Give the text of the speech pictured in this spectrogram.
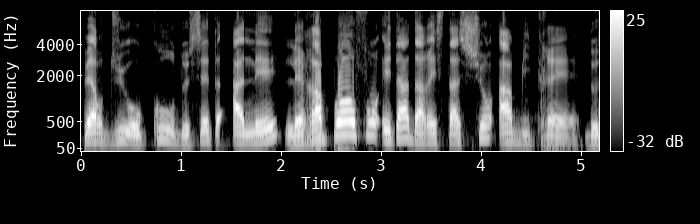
perdues au cours de cette année, les rapports font état d'arrestations arbitraires, de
